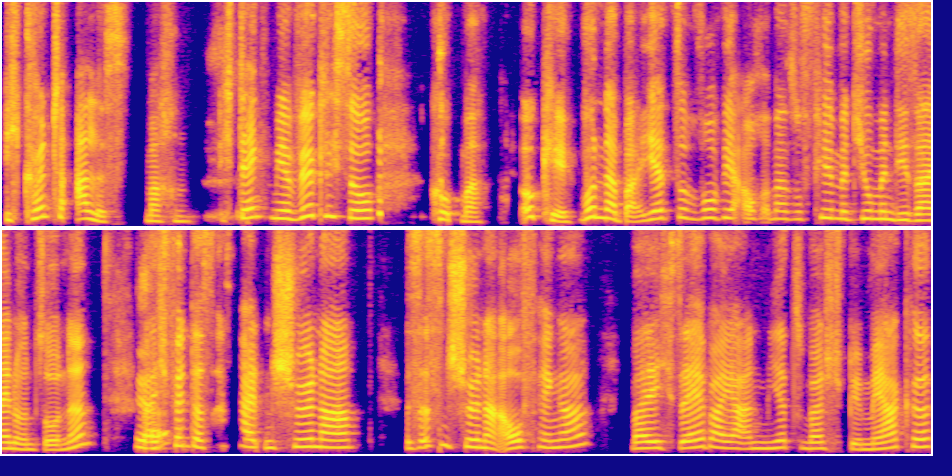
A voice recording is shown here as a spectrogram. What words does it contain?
ich könnte alles machen. Ich denke mir wirklich so, guck mal, Okay, wunderbar. Jetzt so, wo wir auch immer so viel mit Human Design und so, ne? Ja. Weil ich finde, das ist halt ein schöner, es ist ein schöner Aufhänger, weil ich selber ja an mir zum Beispiel merke,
